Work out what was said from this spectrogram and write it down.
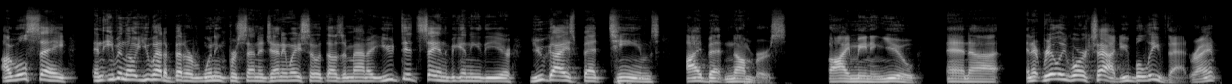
I will say, and even though you had a better winning percentage anyway, so it doesn't matter. You did say in the beginning of the year, you guys bet teams. I bet numbers. I meaning you, and uh, and it really works out. You believe that, right?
